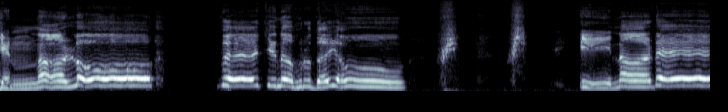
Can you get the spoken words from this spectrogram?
ఎన్నాళ్ళో వేచిన హృదయం ఈనాడే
